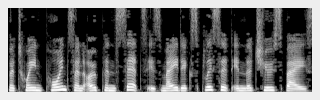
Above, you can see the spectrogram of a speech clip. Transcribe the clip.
between points and open sets is made explicit in the Chu space.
